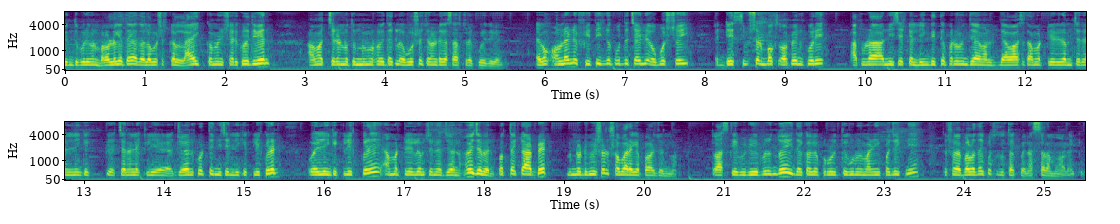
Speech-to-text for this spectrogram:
বিন্দু পরিমাণ ভালো লেগে থাকে, তাহলে অবশ্যই একটা লাইক কমেন্ট শেয়ার করে দিবেন। আমার চ্যানেল নতুন মেম্বার হয়ে থাকলে অবশ্যই চ্যানেলটাকে সাবস্ক্রাইব করে দেবেন। এবং অনলাইনে ফ্রিতে ইনকাম করতে চাইলে অবশ্যই ডেসক্রিপশন বক্স ওপেন করে আপনারা নিচে একটা লিঙ্ক দেখতে পারবেন যে আমার দেওয়া আছে। আমার টেলিগ্রাম চ্যানেল লিঙ্কে চ্যানেলে জয়েন করতে নিচের লিঙ্কে ক্লিক করেন। ওই লিঙ্কে ক্লিক করে আমার টেলিগ্রাম চ্যানেলে জয়েন হয়ে যাবেন। প্রত্যেকটা আপডেট নোটিফিকেশন সবার আগে পাওয়ার জন্য। তো আজকের ভিডিও পর্যন্তই। দেখা হবে পরবর্তী মাইনিং প্রজেক্ট নিয়ে। তো সবাই ভালো থাকবেন, সুস্থ থাকবেন। আসসালামু আলাইকুম।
